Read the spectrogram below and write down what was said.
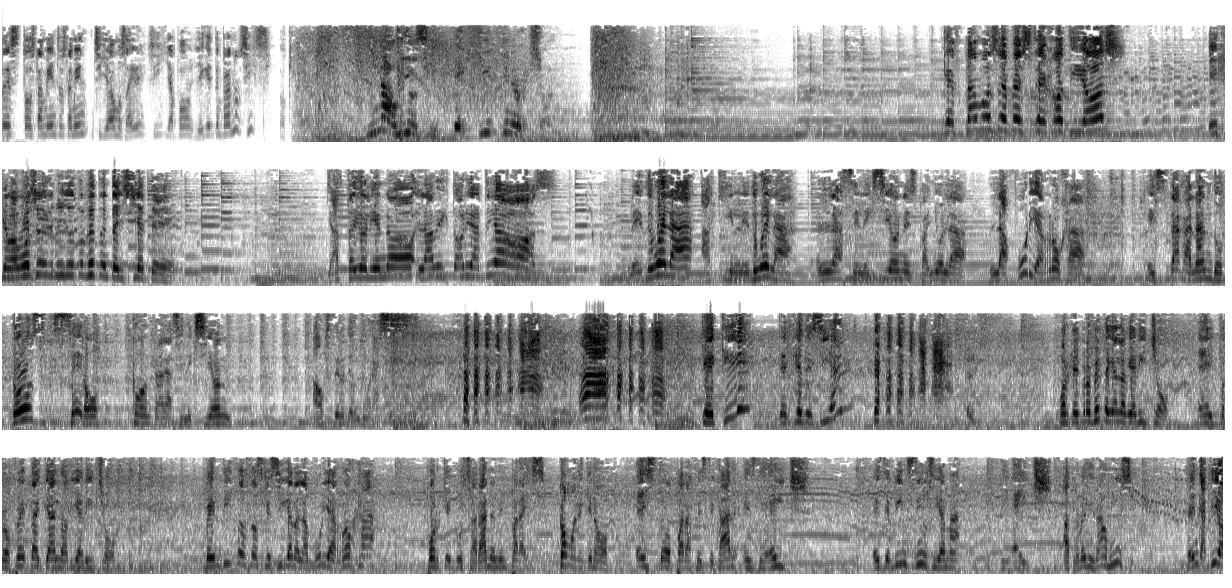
Tardes. ¿Todos también? ¿Todos también? ¿Sí llevamos aire? ¿Sí? ¿Ya puedo? ¿Llegué temprano? Sí, sí. Ok. Now Music, The Hit Generation. Que estamos de festejo, tíos. Y que vamos en el minuto 77. Ya estoy oliendo la victoria, tíos. Le duela a quien le duela la selección española, la Furia Roja, está ganando 2-0 contra la selección austera de Honduras. ¿Qué qué? ¿Qué qué decían? Porque el profeta ya lo había dicho. El profeta ya lo había dicho. Benditos los que sigan a la furia roja, porque gozarán en el paraíso. ¿Cómo de que no? Esto para festejar es de H. Es de Vince Neil, se llama The H. A través de Now Music. ¡Venga, tío!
